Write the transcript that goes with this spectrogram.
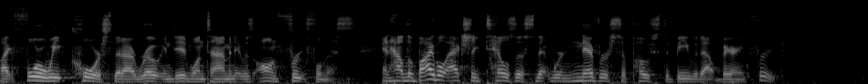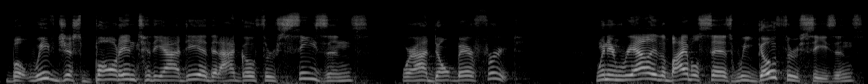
like four week course that I wrote and did one time, and it was on fruitfulness and how the Bible actually tells us that we're never supposed to be without bearing fruit. But we've just bought into the idea that I go through seasons where I don't bear fruit. When in reality, the Bible says we go through seasons,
